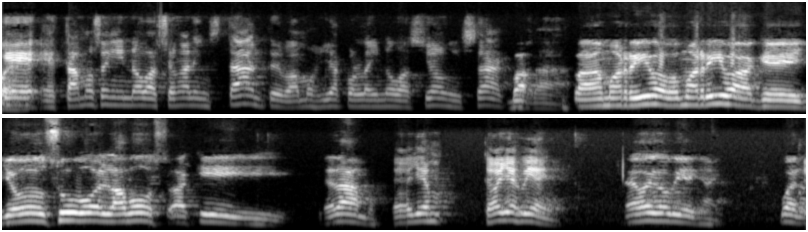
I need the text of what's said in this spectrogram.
que estamos en innovación al instante. Vamos ya con la innovación, Isaac. Vamos arriba, vamos arriba, que yo subo la voz aquí. Le damos. ¿Te oyes, bien? Te oigo bien ahí. Bueno,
